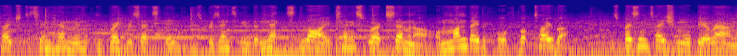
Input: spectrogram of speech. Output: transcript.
coach to Tim Henman and Greg Rusedski, is presenting the next live Tennis Works seminar on Monday the 4th of October. His presentation will be around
